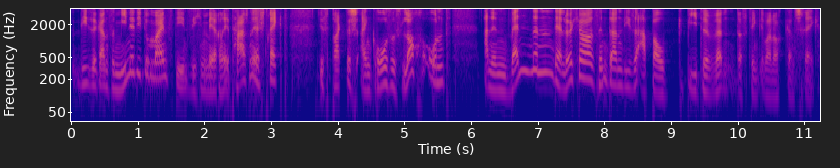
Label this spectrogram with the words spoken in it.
diese ganze Mine, die du meinst, die sich in mehreren Etagen erstreckt, ist praktisch ein großes Loch und an den Wänden der Löcher sind dann diese Abbaugebiete, das klingt immer noch ganz schräg,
